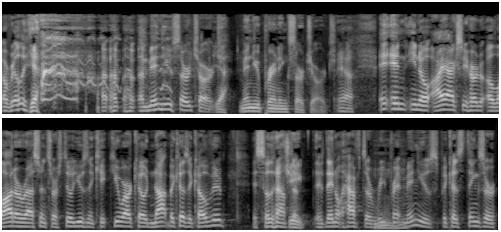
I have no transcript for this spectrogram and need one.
Oh, really? Yeah. a, a, a, menu surcharge. Yeah, menu printing surcharge. Yeah, and, and, you know, I actually heard a lot of restaurants are still using the QR code not because of COVID, it's so they don't have Cheap. to they don't have to reprint mm-hmm. menus because things are,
